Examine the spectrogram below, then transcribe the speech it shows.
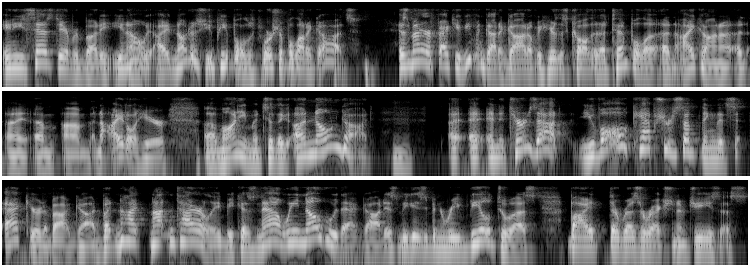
and he says to everybody, You know, I notice you people worship a lot of gods. As a matter of fact, you've even got a god over here that's called a temple, an icon, a, a, um, an idol here, a monument to the unknown God. Hmm. Uh, and it turns out you've all captured something that's accurate about God, but not not entirely, because now we know who that God is because he's been revealed to us by the resurrection of Jesus.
